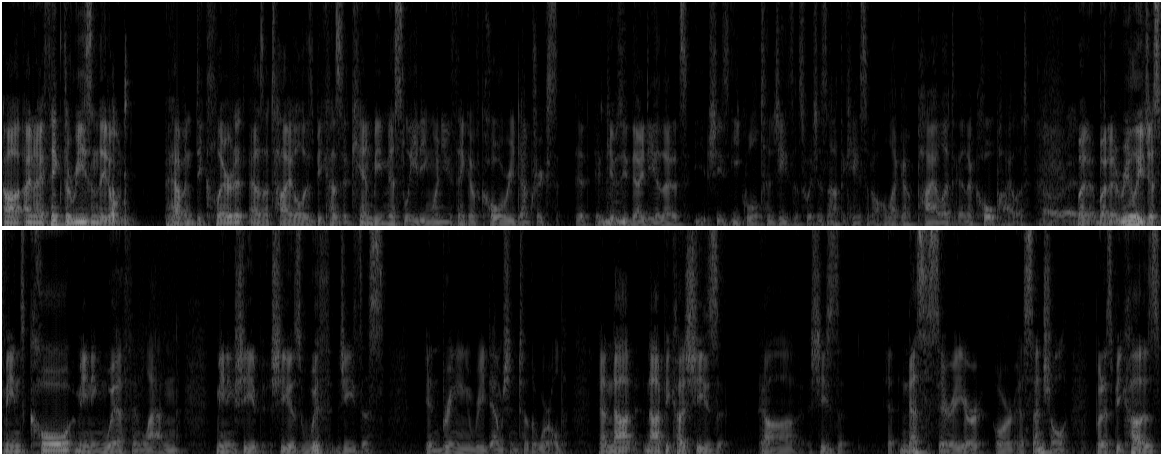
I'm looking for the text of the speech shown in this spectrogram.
Uh, and I think the reason they don't haven't declared it as a title is because it can be misleading when you think of co-redemptrix. It, it mm-hmm. gives you the idea that it's she's equal to Jesus, which is not the case at all. Like a pilot and a co-pilot. Oh, right. But but it really just means co, meaning with in Latin, meaning she she is with Jesus in bringing redemption to the world, and not not because she's uh, she's necessary or or essential, but it's because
